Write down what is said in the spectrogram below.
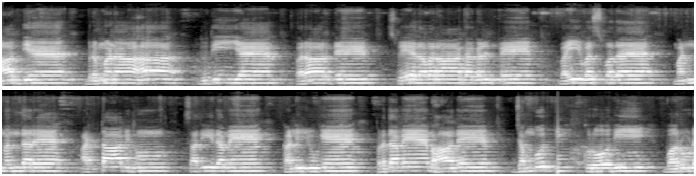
ಆದ್ಯ ಬ್ರಹ್ಮಣಾಹ ದ್ವಿತೀಯ ಪರಾರ್ಧೆ ಸ್ವೇದವರಾಗಕಲ್ಪೆ ವೈವಸ್ವದ वैवस्वद मन्वन्तरे अट्टाविधुं सदीदमे कलियुगे प्रथमे भादे जम्बुद् क्रोधी वरुड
